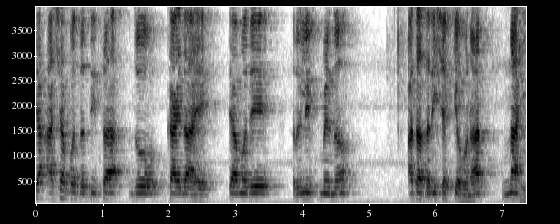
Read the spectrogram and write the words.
ह्या अशा पद्धतीचा जो कायदा आहे त्यामध्ये रिलीफ मिळणं आता तरी शक्य होणार नाही.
